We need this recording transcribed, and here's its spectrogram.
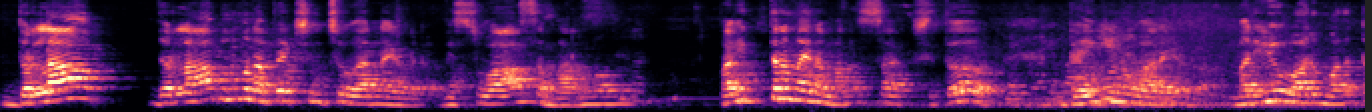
దుర్లా దుర్లాభమును అపేక్షించు వారిని ఉండక విశ్వాస మర్మం పవిత్రమైన మనస్సాక్షితో దైవుని వారై మరియు వారు మొదట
